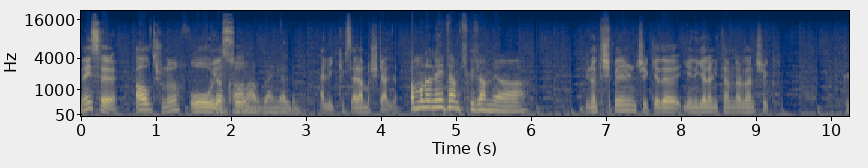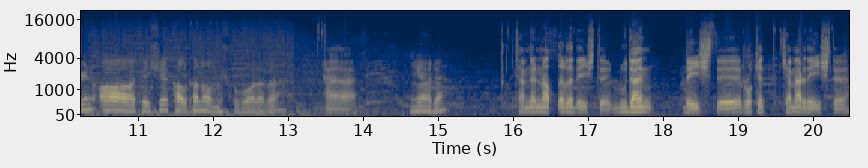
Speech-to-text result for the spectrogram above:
Neyse al şunu. Oo Selam Yasuo. Kaan abi ben geldim. Aleykümselam hoş geldin. Ben buna ne item çıkacağım ya? Gün ateş pelerini çık ya da yeni gelen itemlerden çık. Gün ateşi kalkanı olmuş bu bu arada. He. Niye öyle? İtemlerin adları da değişti. Luden değişti. Roket kemer değişti.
